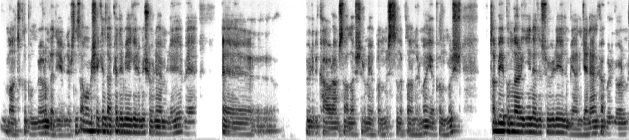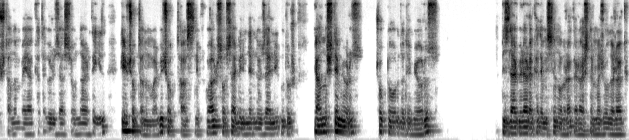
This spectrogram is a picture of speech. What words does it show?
mantıklı bulmuyorum da diyebilirsiniz. Ama bir şekilde akademiye girmiş önemli ve böyle bir kavramsallaştırma yapılmış, sınıflandırma yapılmış. Tabii bunlar yine de söyleyelim yani genel kabul görmüş tanım veya kategorizasyonlar değil. Birçok tanım var, birçok tasnif var. Sosyal bilimlerin özelliği budur. Yanlış demiyoruz, çok doğru da demiyoruz. Bizler birer akademisyen olarak, araştırmacı olarak,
